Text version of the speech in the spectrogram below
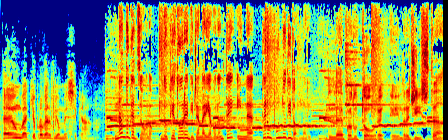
È un vecchio proverbio messicano. Nando Gazzolo, doppiatore di Gianmaria Volonté in Per un pugno di dollari. Il produttore e il regista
